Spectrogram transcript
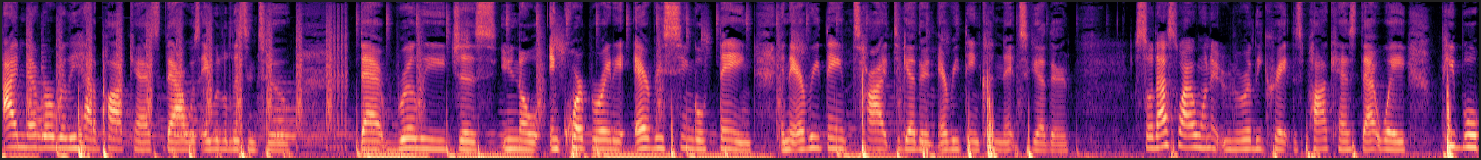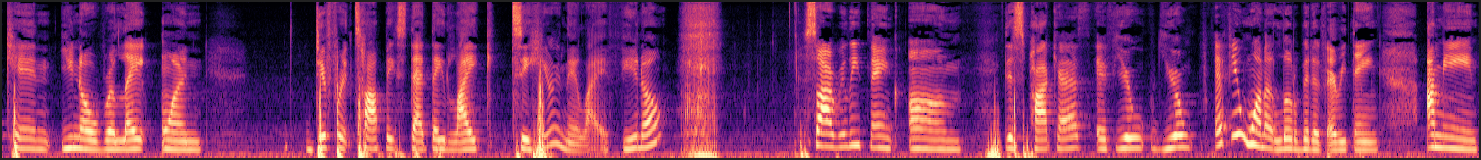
I never really had a podcast that I was able to listen to that really just, you know, incorporated every single thing and everything tied together and everything connect together. So that's why I wanted to really create this podcast. That way people can, you know, relate on different topics that they like to hear in their life, you know? So I really think um this podcast if you you're if you want a little bit of everything, I mean,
